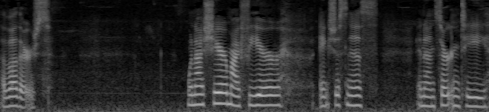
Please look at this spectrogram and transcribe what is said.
of others. When I share my fear, anxiousness, and uncertainty,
